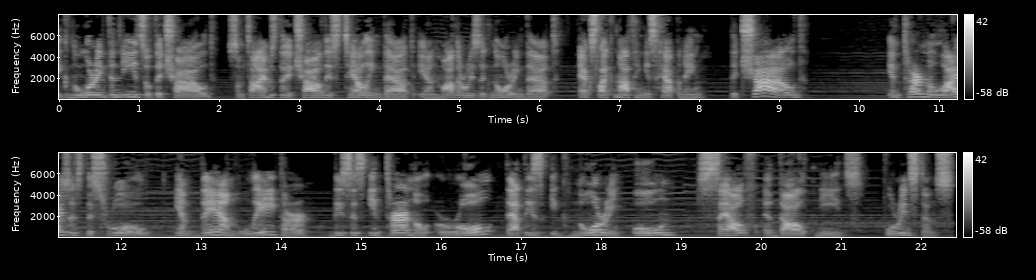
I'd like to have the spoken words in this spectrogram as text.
ignoring the needs of the child. Sometimes the child is telling that and mother is ignoring that, acts like nothing is happening. The child internalizes this role and then later this is internal role that is ignoring own self-adult needs. For instance,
